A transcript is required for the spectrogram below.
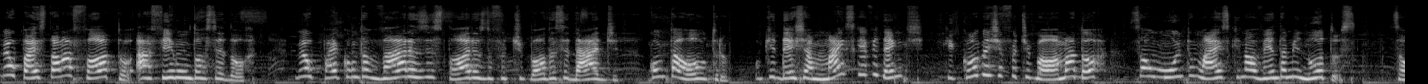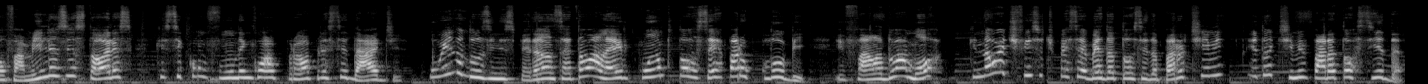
Meu pai está na foto, afirma um torcedor. Meu pai conta várias histórias do futebol da cidade, conta outro, o que deixa mais que evidente que clubes de futebol amador são muito mais que 90 minutos. São famílias e histórias que se confundem com a própria cidade. O hino do Usina Esperança é tão alegre quanto torcer para o clube e fala do amor que não é difícil de perceber da torcida para o time e do time para a torcida.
